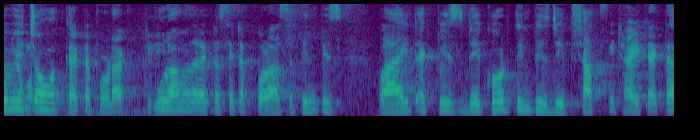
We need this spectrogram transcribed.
খুবই চমৎকার। চমৎকার একটা প্রোডাক্ট পুরো আমাদের একটা সেটআপ করা আছে তিন পিস লাইট এক পিস ডেকোর তিন পিস ডিপ সাত ফিট হাইটে একটা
